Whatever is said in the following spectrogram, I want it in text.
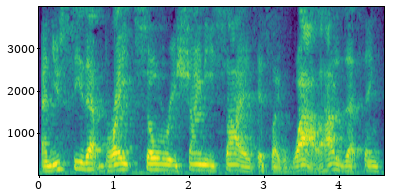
and you see that bright, silvery, shiny side, it's like, wow, how does that thing,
